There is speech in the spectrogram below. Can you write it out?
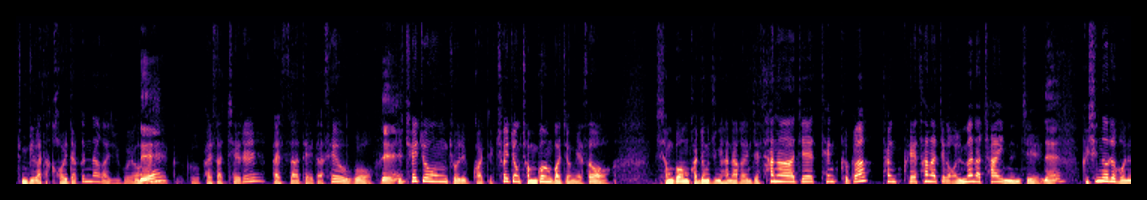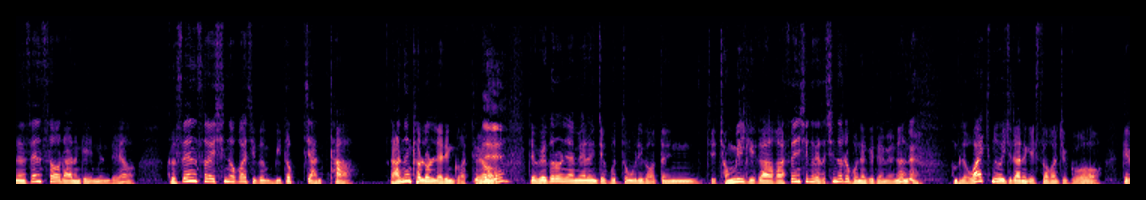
준비가 다 거의 다 끝나가지고요. 네. 네 그, 그, 발사체를 발사대에다 세우고 네. 최종 조립 과정, 최종 점검 과정에서 점검 과정 중에 하나가 이제 산화제 탱크가 탱크에 산화제가 얼마나 차 있는지 네. 그 신호를 보내는 센서라는 게 있는데요. 그 센서의 신호가 지금 미덥지 않다. 라는 결론을 내린 것 같아요. 네. 이제 왜 그러냐면은 이제 보통 우리가 어떤 이제 정밀 기가가 센싱을 해서 신호를 보내게 되면은 네. 아무래도 화이트 노이즈라는 게 있어가지고 이게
